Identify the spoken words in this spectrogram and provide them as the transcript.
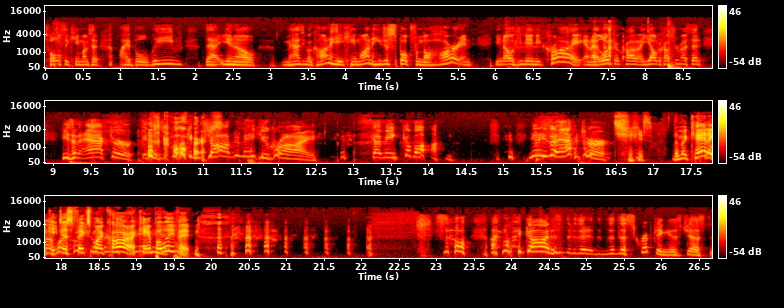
Tulsi came on and said, "I believe that you know Matthew McConaughey came on. and He just spoke from the heart, and you know he made me cry." And I looked across, and I yelled across the room. I said, "He's an actor. It's his fucking job to make you cry." I mean, come on. yeah, he's an actor. Jeez. The mechanic, What- he what- just fixed my car. I can't believe it. So I'm like, God, the, the, the, the scripting is just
